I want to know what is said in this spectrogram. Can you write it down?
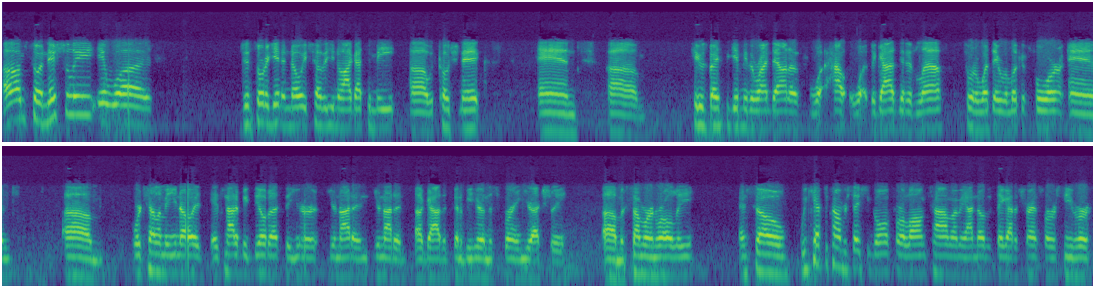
Um, so initially it was just sort of getting to know each other. You know, I got to meet uh, with Coach Nick, and um, he was basically giving me the rundown of what how what the guys that had left, sort of what they were looking for, and um, were telling me, you know, it, it's not a big deal to us that you're you're not a you're not a, a guy that's going to be here in the spring. You're actually um, a summer enrollee, and so we kept the conversation going for a long time. I mean, I know that they got a transfer receiver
